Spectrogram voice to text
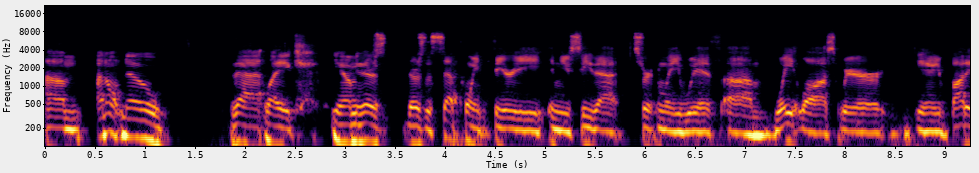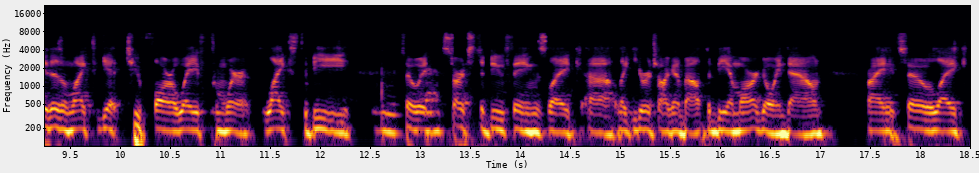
Um, I don't know that like you know, I mean, there's there's a set point theory, and you see that certainly with um, weight loss, where you know your body doesn't like to get too far away from where it likes to be. So it starts to do things like uh, like you were talking about the BMR going down, right? So like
